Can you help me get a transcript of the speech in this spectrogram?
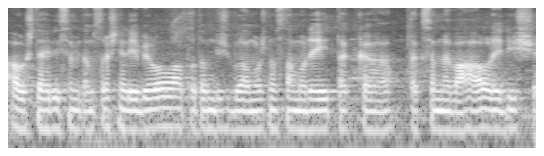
a už tehdy se mi tam strašně líbilo a potom, když byla možnost tam odejít, tak, eh, tak jsem neváhal, i když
